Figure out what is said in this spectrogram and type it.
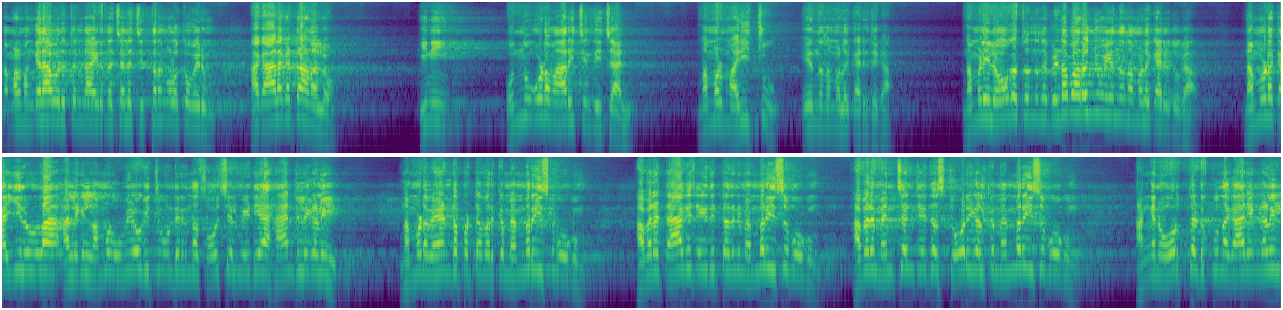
നമ്മൾ മംഗലാപുരത്തുണ്ടായിരുന്ന ചില ചിത്രങ്ങളൊക്കെ വരും. ആ കാലഘട്ടമാണല്ലോ. ഇനി ഒന്നുകൂടെ മാറി ചിന്തിച്ചാൽ നമ്മൾ മരിച്ചു എന്ന് നമ്മൾ കരുതുക. നമ്മൾ ഈ ലോകത്തു നിന്ന് വിട പറഞ്ഞു എന്ന് നമ്മൾ കരുതുക. നമ്മുടെ കയ്യിലുള്ള അല്ലെങ്കിൽ നമ്മൾ ഉപയോഗിച്ചുകൊണ്ടിരുന്ന സോഷ്യൽ മീഡിയ ഹാൻഡിലുകളിൽ നമ്മുടെ വേണ്ടപ്പെട്ടവർക്ക് മെമ്മറീസ് പോകും. അവരെ ടാഗ് ചെയ്തിട്ട് അതിന് മെമ്മറീസ് പോകും. അവരെ മെൻഷൻ ചെയ്ത സ്റ്റോറികൾക്ക് മെമ്മറീസ് പോകും. അങ്ങനെ ഓർത്തെടുക്കുന്ന കാര്യങ്ങളിൽ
